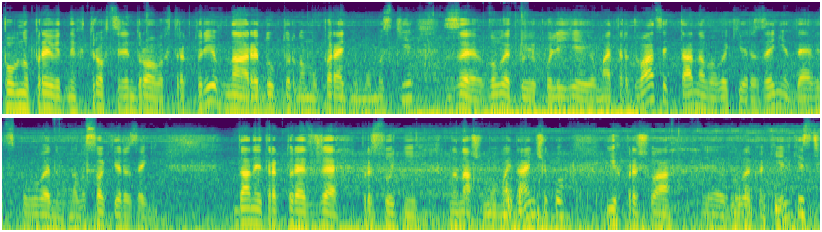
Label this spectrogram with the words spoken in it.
повнопривідних трьохциліндрових тракторів на редукторному передньому мості з великою колією 1,20 м та на великій резині 9,5 на високій резині. Даний тракторець вже присутній на нашому майданчику. Їх прийшла е, велика кількість.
